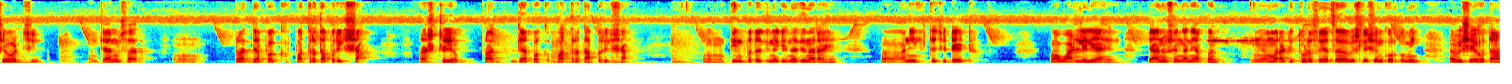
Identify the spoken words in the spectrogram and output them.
शेवटची. आणि त्यानुसार प्राध्यापक पात्रता परीक्षा राष्ट्रीय प्राध्यापक पात्रता परीक्षा तीन पद्धतीने घेण्यात येणार आहे. आणि त्याची डेट वाढलेली आहे. या अनुषंगाने आपण मराठीत थोडंसं याचं विश्लेषण करतो मी. विषय होता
